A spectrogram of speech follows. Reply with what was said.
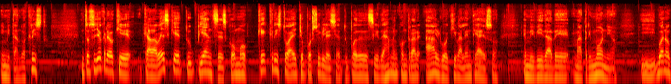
imitando a Cristo. Entonces yo creo que cada vez que tú pienses como qué Cristo ha hecho por su iglesia, tú puedes decir, déjame encontrar algo equivalente a eso en mi vida de matrimonio y bueno,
